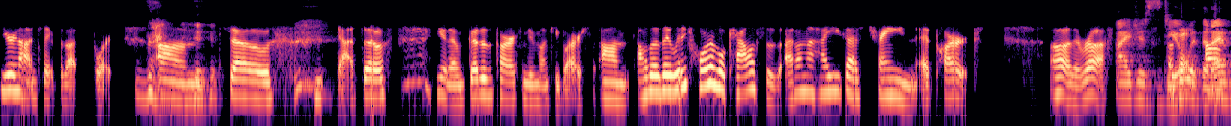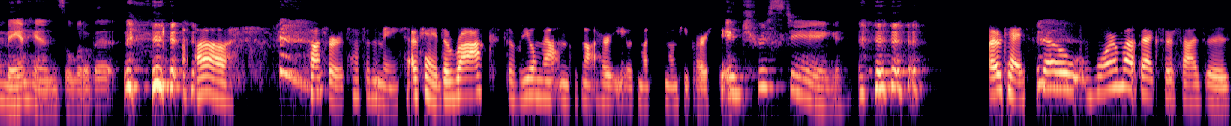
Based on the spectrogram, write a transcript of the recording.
you're not in shape for that sport. Um, so, yeah, so you know, go to the park and do monkey bars. Um, although they leave horrible calluses. I don't know how you guys train at parks Oh, they're rough. I just deal okay, with it. Um, I have man hands a little bit. oh, tougher, tougher than me. Okay, the rock, the real mountain does not hurt you as much as monkey bars do. Interesting. okay, so warm up exercises,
